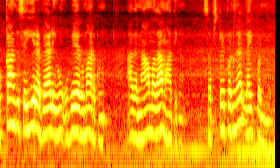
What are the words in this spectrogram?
உட்காந்து செய்கிற வேலையும் உபயோகமாக இருக்கணும். அதை நாம தான் மாற்றிக்கணும் சப்ஸ்கிரைப் பண்ணுங்கள் லைக் பண்ணுங்கள்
